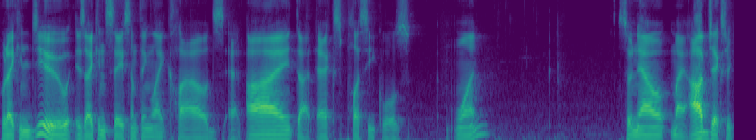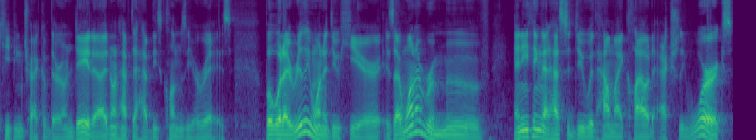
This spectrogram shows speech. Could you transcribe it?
what I can do is I can say something like clouds at i dot x plus equals 1 so now my objects are keeping track of their own data. I don't have to have these clumsy arrays. But what I really want to do here is I want to remove anything that has to do with how my cloud actually works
